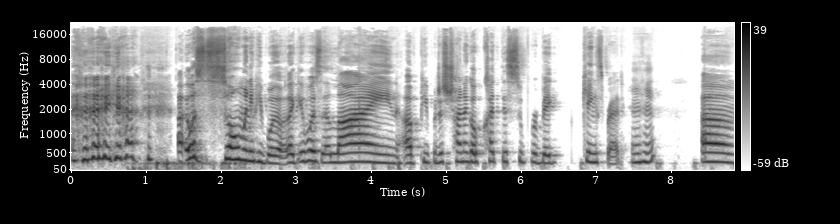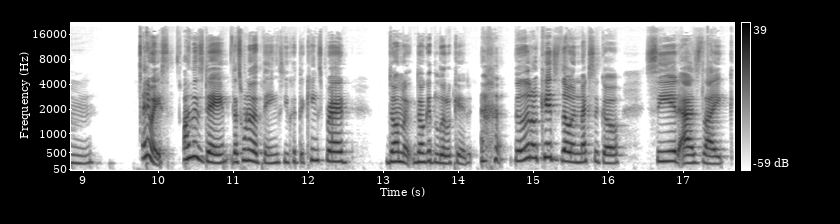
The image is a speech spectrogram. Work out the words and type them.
yeah, Uh, it was so many people though. Like it was a line of people just trying to go cut this super big king's bread. Mhm. Um. Anyways, on this day, that's one of the things you cut the king's bread. Don't look, don't get the little kid. the little kids though in Mexico see it as like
